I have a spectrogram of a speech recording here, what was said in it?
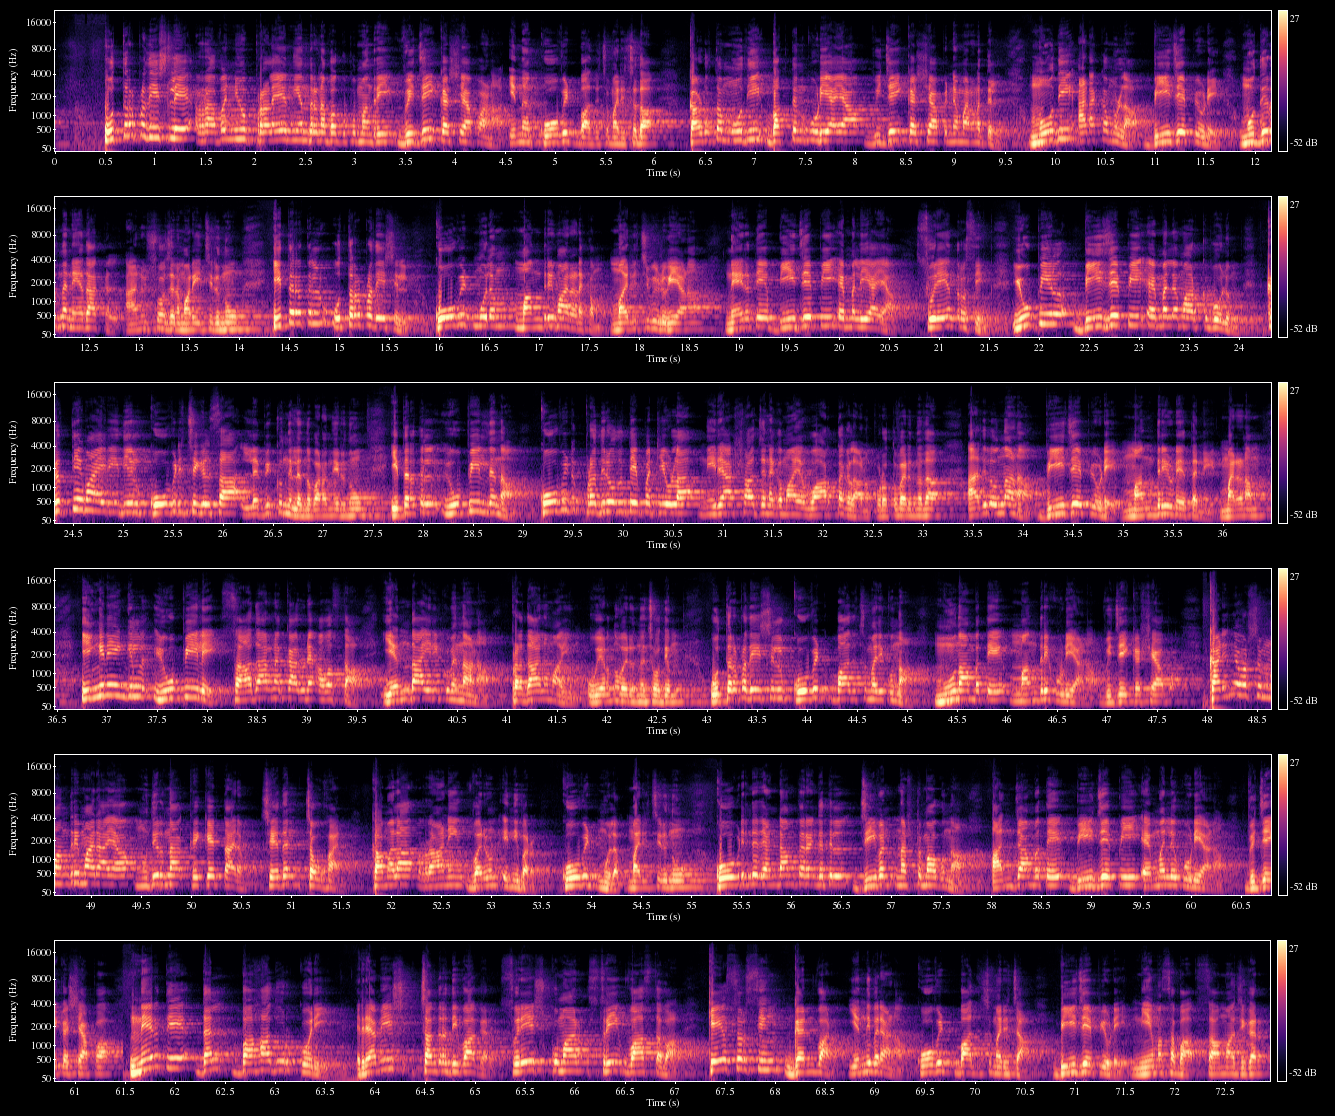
ഉത്തർപ്രദേശിലെ റവന്യൂ പ്രളയ നിയന്ത്രണ വകുപ്പ് മന്ത്രി വിജയ് കശ്യാപ്പാണ് ഇന്ന് കോവിഡ് ബാധിച്ച് മരിച്ചത്. കടുത്ത മോദി ഭക്തൻ കൂടിയായ വിജയ് കശ്യാപ്പിന്റെ മരണത്തിൽ മോദി അടക്കമുള്ള ബി ജെ പിയുടെ മുതിർന്ന നേതാക്കൾ അനുശോചനം അറിയിച്ചിരുന്നു. ഇത്തരത്തിൽ ഉത്തർപ്രദേശിൽ കോവിഡ് മൂലം മന്ത്രിമാരടക്കം മരിച്ചു വീഴുകയാണ്. നേരത്തെ B J P M L A ആയ സുരേന്ദ്ര സിംഗ് യു പിയിൽ B J P M L എമാർക്ക് പോലും കൃത്യമായ രീതിയിൽ കോവിഡ് ചികിത്സ ലഭിക്കുന്നില്ലെന്ന് പറഞ്ഞിരുന്നു. ഇത്തരത്തിൽ യു പിയിൽ നിന്ന് കോവിഡ് പ്രതിരോധത്തെ പറ്റിയുള്ള നിരാശാജനകമായ വാർത്തകളാണ് പുറത്തു വരുന്നത്. അതിലൊന്നാണ് ബി ജെ പിയുടെ മന്ത്രിയുടെ തന്നെ മരണം. ഇങ്ങനെയെങ്കിൽ യു പിയിലെ സാധാരണക്കാരുടെ അവസ്ഥ എന്തായിരിക്കുമെന്നാണ് പ്രധാനമായും ഉയർന്നു വരുന്ന ചോദ്യം. ഉത്തർപ്രദേശിൽ കോവിഡ് ബാധിച്ച് മരിക്കുന്ന മൂന്നാമത്തെ മന്ത്രി കൂടിയാണ് വിജയ് കശ്യപ്. കഴിഞ്ഞ വർഷം മന്ത്രിമാരായ മുതിർന്ന ക്രിക്കറ്റ് താരം ചേതൻ ചൗഹാൻ കമല റാണി വരുൺ എന്നിവർ കോവിഡ് മൂലം മരിച്ചിരുന്നു. കോവിഡിന്റെ രണ്ടാം തരംഗത്തിൽ ജീവൻ നഷ്ടമാകുന്ന അഞ്ചാമത്തെ B J P M L A കൂടിയാണ് വിജയ് കശ്യപ നേരത്തെ ദൽ ബഹാദൂർ കോരി രമേശ് ചന്ദ്ര ദിവാകർ സുരേഷ് കുമാർ ശ്രീവാസ്തവ കേസർ സിംഗ് ഗൻവാർ എന്നിവരാണ് കോവിഡ് ബാധിച്ച് മരിച്ച ബി ജെ പിയുടെ നിയമസഭാ സാമാജികർ.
